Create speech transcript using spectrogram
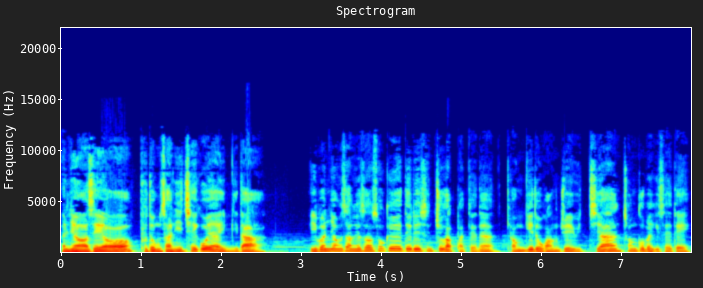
안녕하세요. 부동산이 최고야입니다. 이번 영상에서 소개해드릴 신축 아파트는 경기도 광주에 위치한 1902세대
